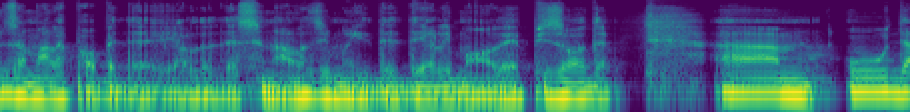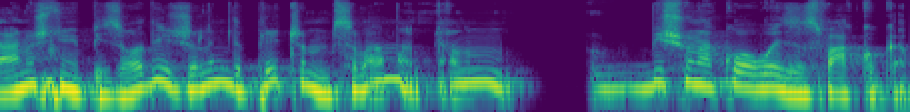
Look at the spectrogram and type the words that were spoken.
za male pobede jel da, gde se nalazimo i gde delimo ove epizode. A, u današnjoj epizodi želim da pričam sa vama jel, više onako ovo je za svakoga.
